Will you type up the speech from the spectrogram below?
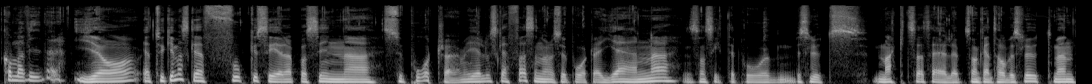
komma vidare? Ja, jag tycker man ska fokusera på sina supportrar. Det gäller att skaffa sig några supportrar, gärna som sitter på beslutsmakt så att säga, eller som kan ta beslut. Men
